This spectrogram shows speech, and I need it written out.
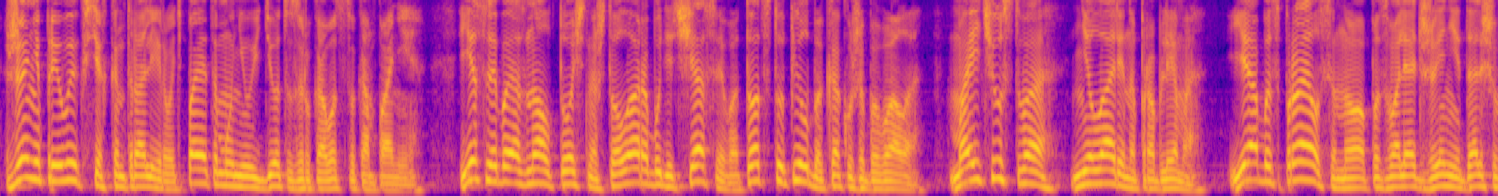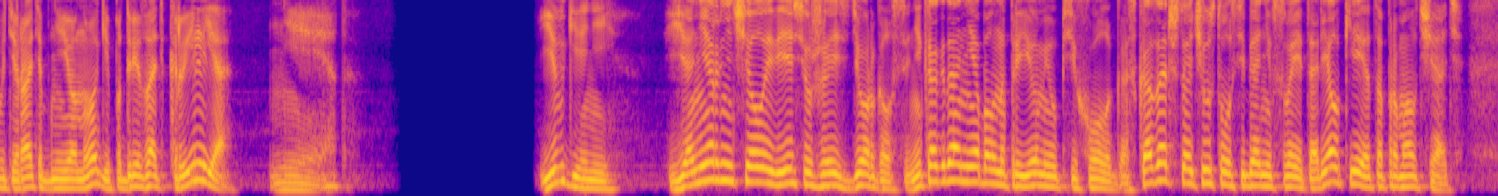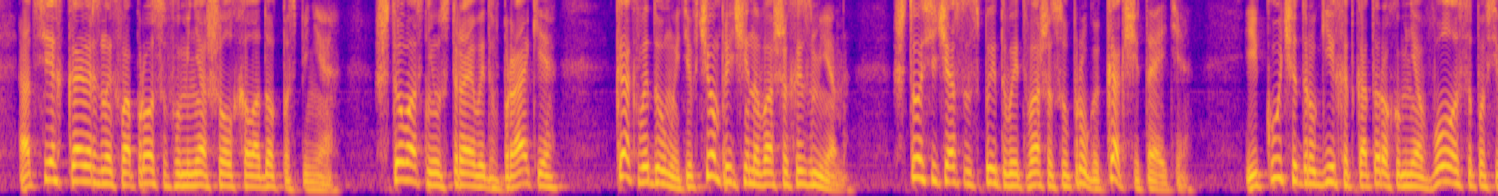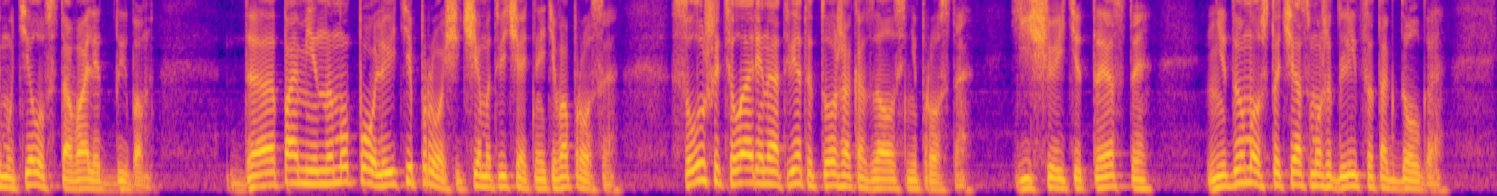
Женя привык всех контролировать, поэтому не уйдет из руководства компании. Если бы я знал точно, что Лара будет счастлива, то отступил бы, как уже бывало. Мои чувства не Ларина проблема. Я бы справился, но позволять Жене дальше вытирать об нее ноги, подрезать крылья? Нет. Евгений. Я нервничал и весь уже издергался. Никогда не был на приеме у психолога. Сказать, что я чувствовал себя не в своей тарелке, это промолчать. От всех каверзных вопросов у меня шел холодок по спине. Что вас не устраивает в браке? Как вы думаете, в чем причина ваших измен? Что сейчас испытывает ваша супруга, как считаете? И куча других, от которых у меня волосы по всему телу вставали дыбом. Да по минному полю идти проще, чем отвечать на эти вопросы. Слушать Ларины ответы тоже оказалось непросто. Еще эти тесты. Не думал, что час может длиться так долго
